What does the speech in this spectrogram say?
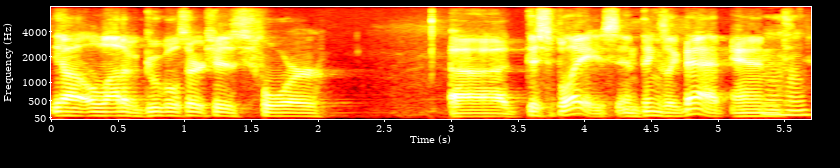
yeah, a lot of Google searches for uh, displays and things like that. And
